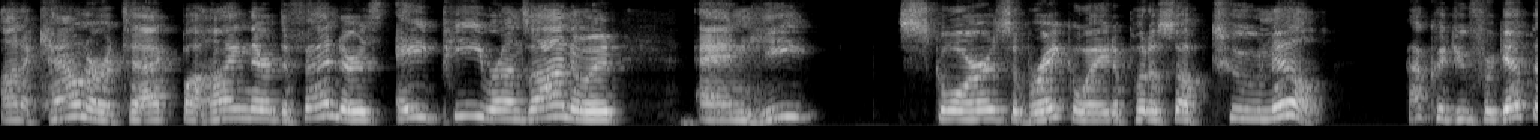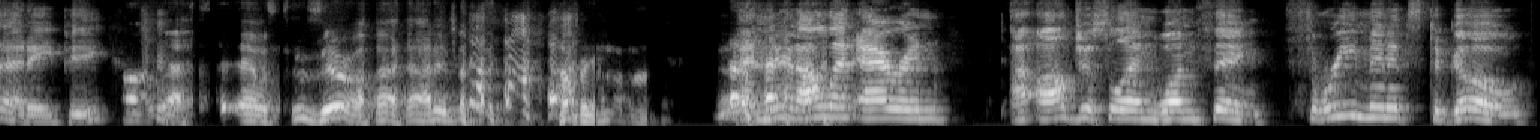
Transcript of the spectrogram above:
on a counter attack behind their defenders. AP runs onto it, and he scores a breakaway to put us up 2 0. How could you forget that, AP? Oh, uh, yes. It was 2 0. I didn't. I forgot about that. And then I'll let Aaron, I'll just lend one thing. Three minutes to go,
